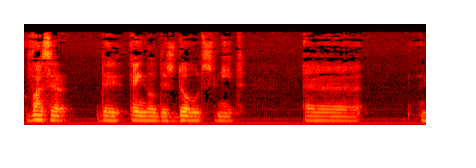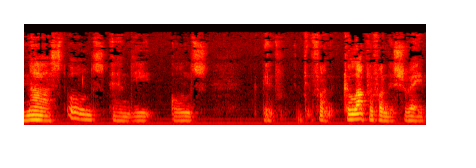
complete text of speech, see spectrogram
was er de engel des doods niet uh, naast ons en die ons van klappen van de zweep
